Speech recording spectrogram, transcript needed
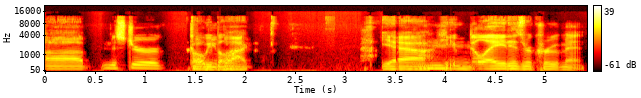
Uh, Mr. Kobe, Black. Yeah, he Mm. delayed his recruitment.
